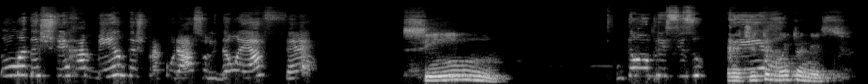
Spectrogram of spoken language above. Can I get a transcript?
uma das ferramentas para curar a solidão é a fé. Sim. Então eu preciso Acredito muito nisso.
